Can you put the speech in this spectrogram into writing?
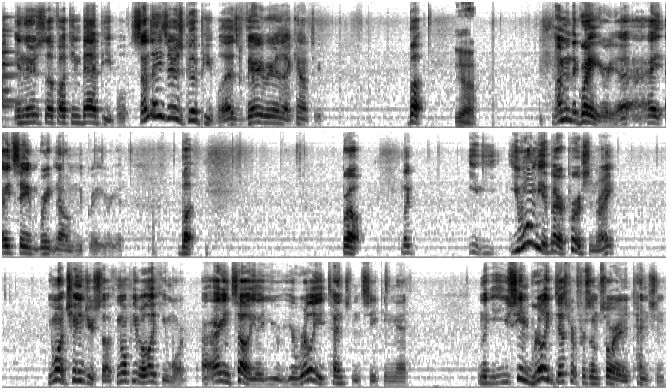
and there's the fucking bad people. Some days there's good people. That's very rare that I counter. But Yeah. I'm in the gray area. I, I I'd say right now I'm in the gray area. But bro, like you you want to be a better person, right? You want to change yourself. You want people to like you more. I, I can tell you you you're really attention seeking, man. Like you seem really desperate for some sort of attention.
